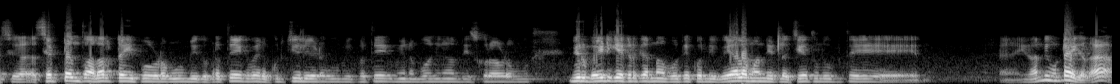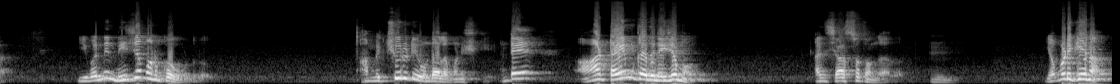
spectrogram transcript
సె- సెట్ అంతా అలర్ట్ అయిపోవడము మీకు ప్రత్యేకమైన కుర్చీలు వేయడము మీకు ప్రత్యేకమైన భోజనాలు తీసుకురావడము మీరు బయటికి ఎక్కడికన్నా పోతే కొన్ని వేల మంది ఇట్లా చేతులు ఊపితే ఇవన్నీ ఉంటాయి కదా. ఇవన్నీ నిజం అనుకోకూడదు. ఆ మెచ్యూరిటీ ఉండాలి మనిషికి. అంటే ఆ టైంకి అది నిజము. అది శాశ్వతం కాదు. ఎవరికైనా.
